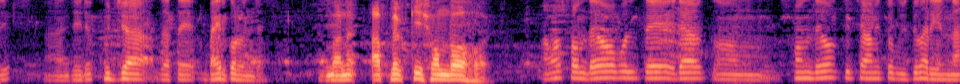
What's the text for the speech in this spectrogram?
যে আহ, যে এটা খুঁজা যাতে বাইর করেন যায়। মানে আপনার কি সন্দেহ হয়? আমার সন্দেহ বলতে এটা সন্দেহ কিছু আমি তো বুঝতে পারি না।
